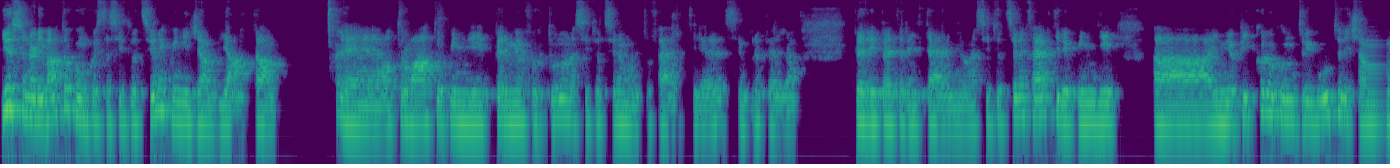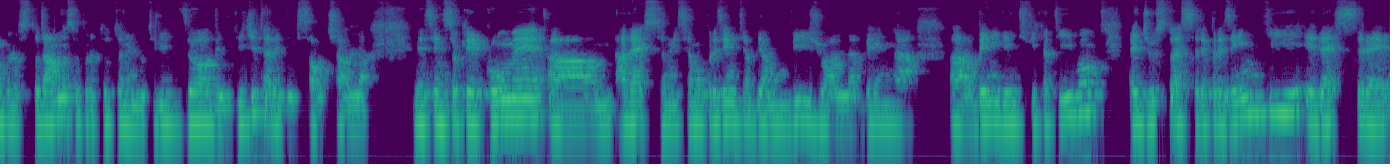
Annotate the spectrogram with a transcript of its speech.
Io sono arrivato con questa situazione quindi già avviata eh, ho trovato quindi per mia fortuna una situazione molto fertile, sempre per per ripetere il termine, una situazione fertile, quindi uh, il mio piccolo contributo diciamo che lo sto dando soprattutto nell'utilizzo del digital e dei social, nel senso che come uh, adesso noi siamo presenti, abbiamo un visual ben, uh, ben identificativo, è giusto essere presenti ed essere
